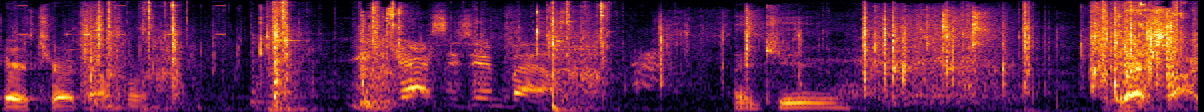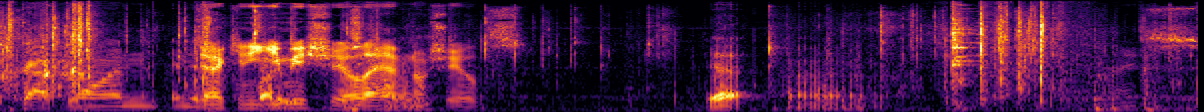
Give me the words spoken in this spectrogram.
Here, throw it down for me. Gas is inbound. Thank you. Yeah, so I cracked one. And Yeah, can you give me a shield? I have no shields. Yeah. Uh, Nice.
